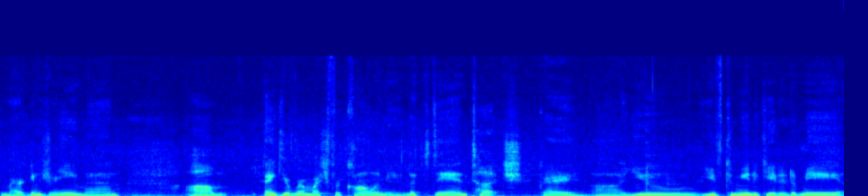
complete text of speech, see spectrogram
American dream, man. Um, thank you very much for calling me. Let's stay in touch, okay? Uh, you you've communicated to me.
